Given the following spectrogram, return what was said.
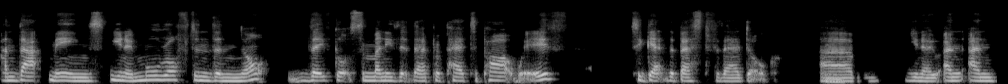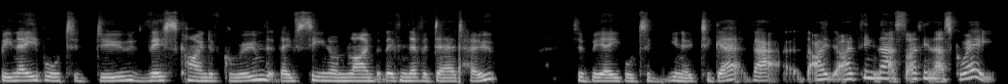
And that means you know more often than not they've got some money that they're prepared to part with to get the best for their dog. Mm. um you know and and being able to do this kind of groom that they've seen online but they've never dared hope to be able to you know to get that i i think that's i think that's great.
